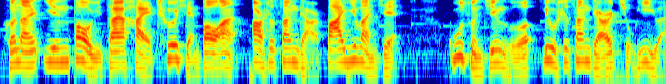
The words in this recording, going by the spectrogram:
河南因暴雨灾害车险报案二十三点八一万件，估损金额六十三点九亿元，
